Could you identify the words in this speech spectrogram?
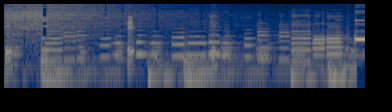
에? 에? 에?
